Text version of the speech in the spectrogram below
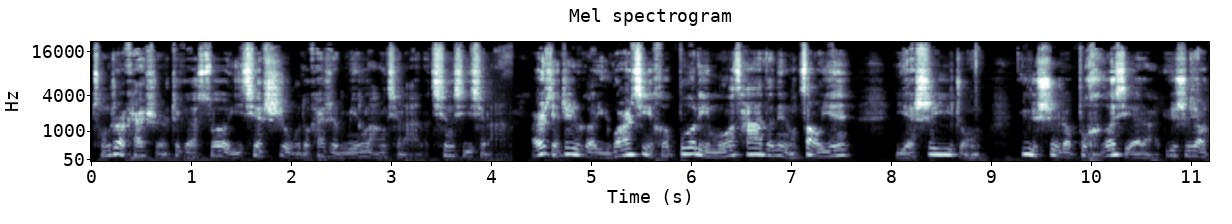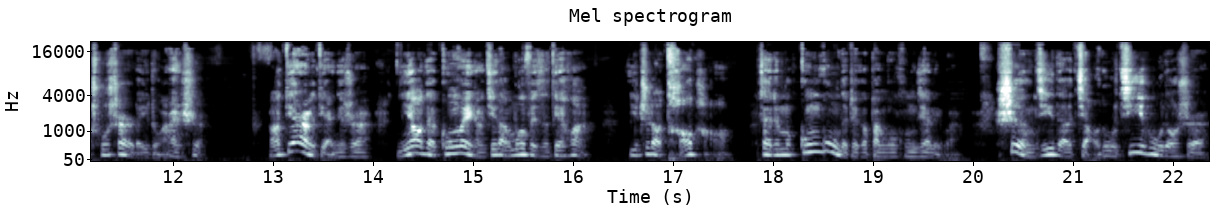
从这儿开始，这个所有一切事物都开始明朗起来了，清晰起来了。而且这个雨刮器和玻璃摩擦的那种噪音，也是一种预示着不和谐的、预示要出事儿的一种暗示。然后第二个点就是，你要在工位上接到墨菲斯电话，一直到逃跑，在他们公共的这个办公空间里边，摄影机的角度几乎都是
